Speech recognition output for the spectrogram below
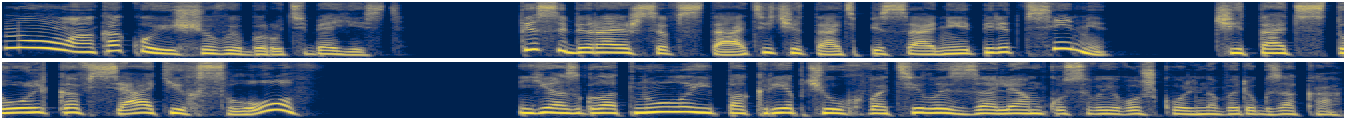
«Ну, а какой еще выбор у тебя есть? Ты собираешься встать и читать Писание перед всеми? Читать столько всяких слов?» Я сглотнула и покрепче ухватилась за лямку своего школьного рюкзака.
